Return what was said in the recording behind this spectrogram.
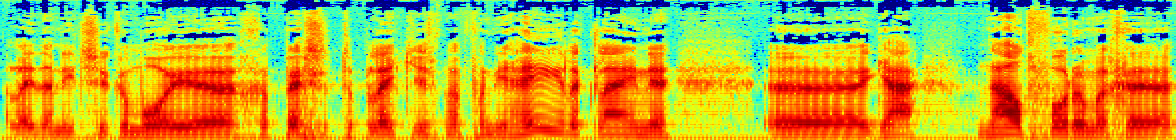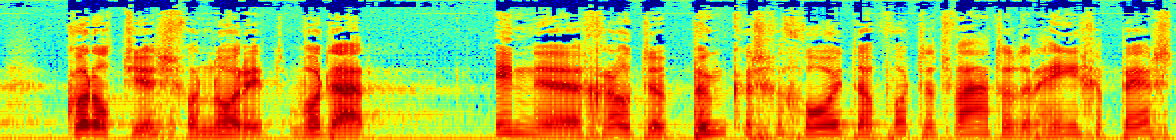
Alleen dan niet zulke mooie eh, geperste tabletjes, maar van die hele kleine, eh, ja, naaldvormige korreltjes van Norrit, wordt daar in eh, grote bunkers gegooid. Dan wordt het water erheen geperst.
